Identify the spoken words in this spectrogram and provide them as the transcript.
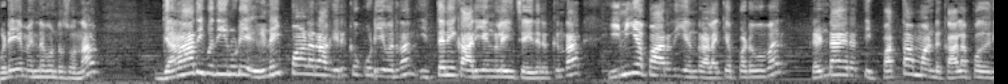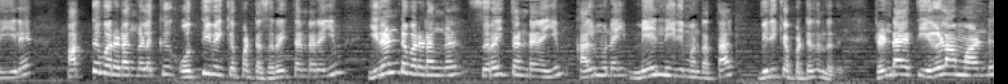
விடயம் என்னவென்று சொன்னால் ஜனாதிபதியினுடைய இணைப்பாளராக இருக்கக்கூடியவர் தான் இத்தனை காரியங்களையும் செய்திருக்கின்றார். இனிய பாரதி என்று அழைக்கப்படுபவர் இரண்டாயிரத்தி பத்தாம் ஆண்டு காலப்பகுதியிலே பத்து வருடங்களுக்கு ஒத்திவைக்கப்பட்ட சிறை தண்டனையும் இரண்டு வருடங்கள் சிறை தண்டனையும் கல்முனை மேல் நீதிமன்றத்தால் விதிக்கப்பட்டிருந்தது. இரண்டாயிரத்தி ஏழாம் ஆண்டு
